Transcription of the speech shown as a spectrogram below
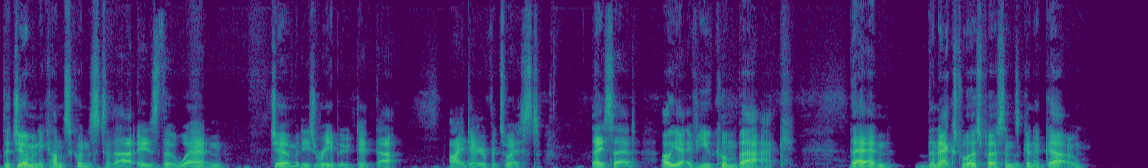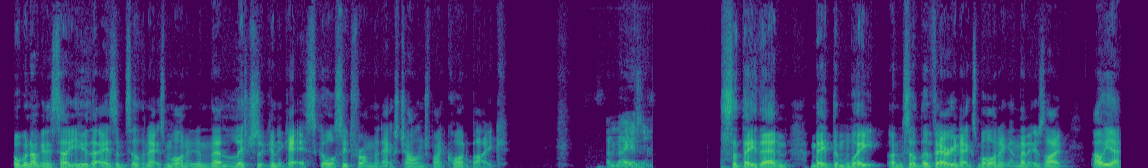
The Germany consequence to that is that when Germany's reboot did that idea of a twist, they said, oh, yeah, if you come back, then the next worst person's going to go. But we're not going to tell you who that is until the next morning, and they're literally going to get escorted from the next challenge by quad bike. Amazing. So they then made them wait until the very next morning, and then it was like, oh yeah,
